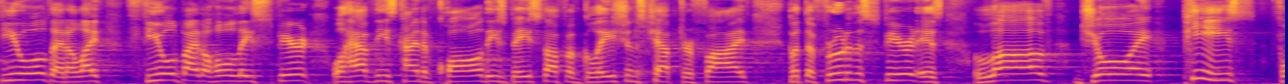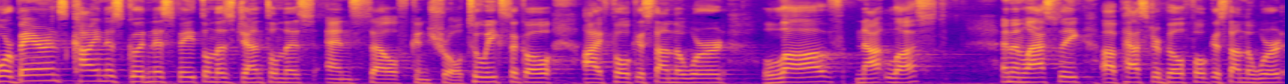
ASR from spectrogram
Fueled at a Life Fueled by the Holy Spirit. We'll have these kind of qualities based off of Galatians chapter 5. But the fruit of the Spirit is love, joy, peace, forbearance, kindness, goodness, faithfulness, gentleness, and self-control. Two weeks ago, I focused on the word love, not lust. And then last week, uh, Pastor Bill focused on the word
